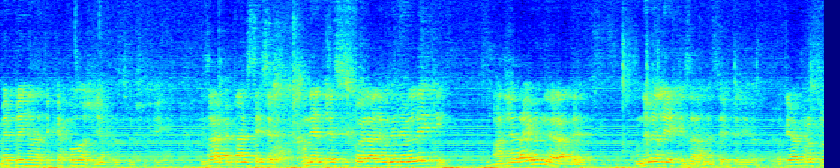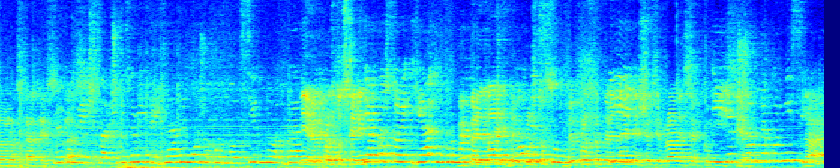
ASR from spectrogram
ми прийняли таке положення про цю фігню. І зараз 15 тисяч, вони для сільської ради вони невеликі, а для районної ради вони великі зараз на цей період. От я просто вам розказую Микола ситуацію. Вячеславович, розумієте, я не можу одноосібно дати. Ні, ви просто скажіть- Я просто я Ви інформацію передаєте, ви просто, ви просто передаєте, І- що зібралися І комісія. якщо Да,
